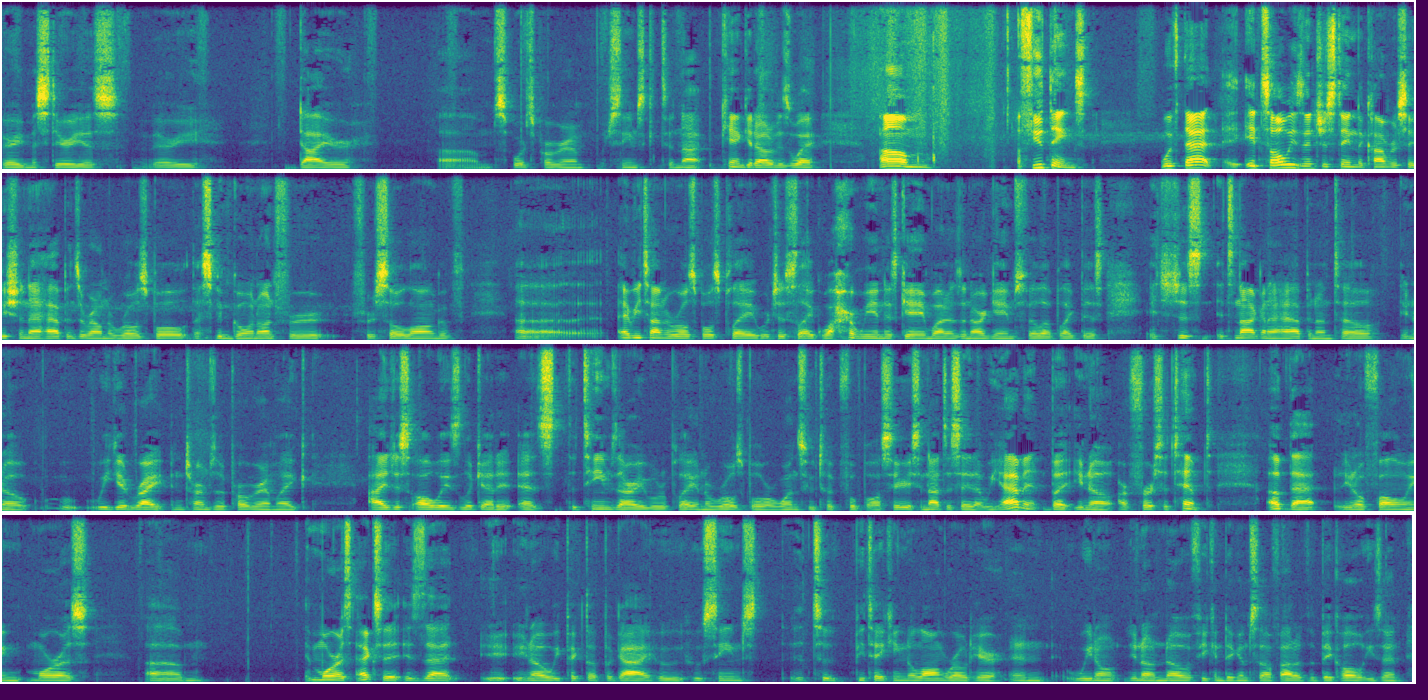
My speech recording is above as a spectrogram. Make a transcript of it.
very mysterious, very dire um, sports program, which seems to not can't get out of his way. Um, a few things. with that, it's always interesting the conversation that happens around the Rose Bowl that's been going on for for so long. Of uh, every time the Rose Bowls play, we're just like, why are we in this game? Why doesn't our games fill up like this? It's just it's not gonna happen until you know we get right in terms of the program. Like I just always look at it as the teams that are able to play in the Rose Bowl are ones who took football serious, and not to say that we haven't, but you know our first attempt of that, you know, following Mora's um, Mora's exit is that you know we picked up a guy who who seems to be taking the long road here, and we don't you know know if he can dig himself out of the big hole he's in.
